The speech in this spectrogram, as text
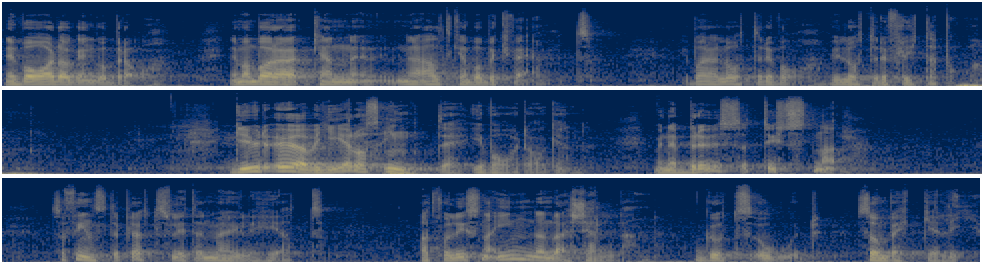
När vardagen går bra. När, man bara kan, när allt kan vara bekvämt. Vi bara låter det vara, vi låter det flyta på. Gud överger oss inte i vardagen. Men när bruset tystnar så finns det plötsligt en möjlighet att få lyssna in den där källan, Guds ord, som väcker liv.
